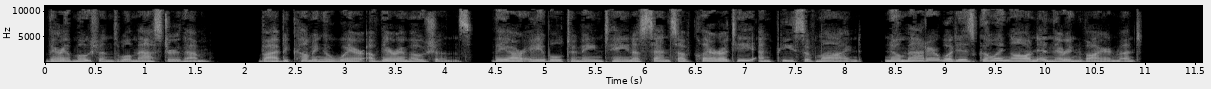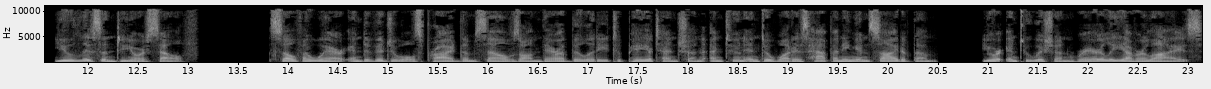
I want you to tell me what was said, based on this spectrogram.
their emotions will master them. By becoming aware of their emotions, they are able to maintain a sense of clarity and peace of mind, no matter what is going on in their environment. You listen to yourself. Self aware individuals pride themselves on their ability to pay attention and tune into what is happening inside of them. Your intuition rarely ever lies.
